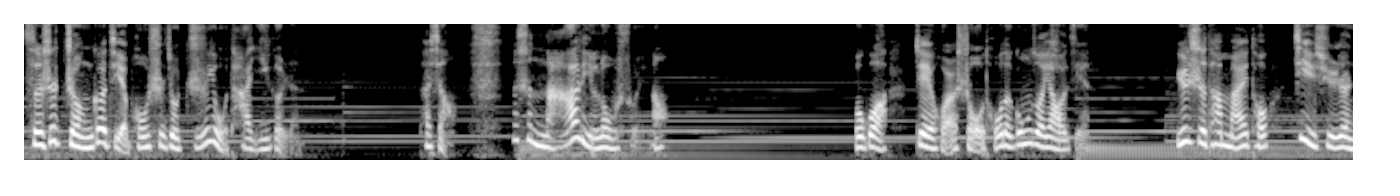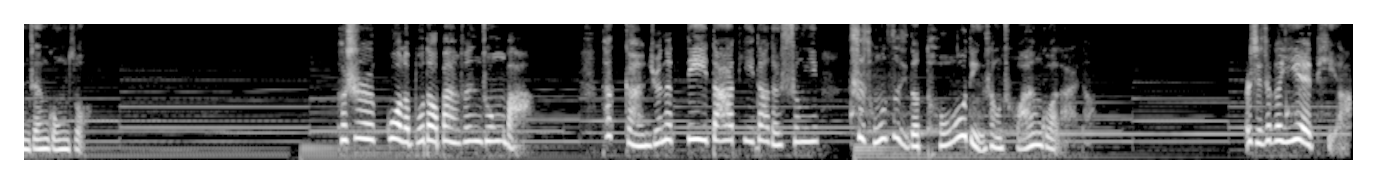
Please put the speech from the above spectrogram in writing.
此时整个解剖室就只有他一个人。他想，那是哪里漏水呢？不过这会儿手头的工作要紧，于是他埋头继续认真工作。可是过了不到半分钟吧。他感觉那滴答滴答的声音是从自己的头顶上传过来的，而且这个液体啊，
